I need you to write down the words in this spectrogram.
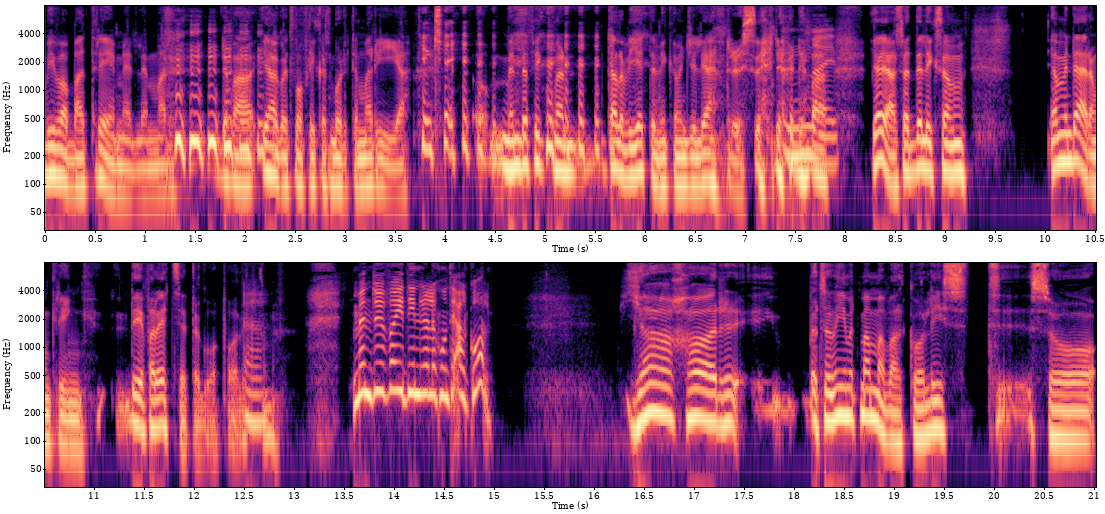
Vi var bara tre medlemmar. Det var jag och två flickor som hette Maria. Okej. Men då fick man, talade vi jättemycket om Julie Andrews. Det, det var, Nice. ja, ja, så det liksom, ja, men däromkring. Det är i alla fall ett sätt att gå på. Liksom. Men du, vad är din relation till alkohol? Jag har, alltså i och med att mamma var alkoholist så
